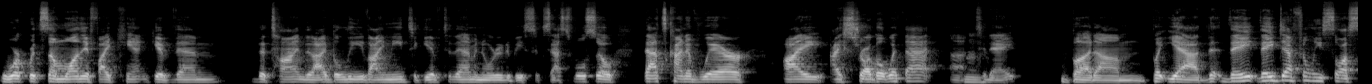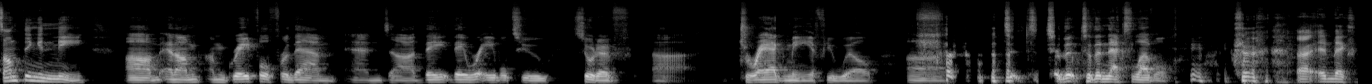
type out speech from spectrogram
work with someone if I can't give them the time that I believe I need to give to them in order to be successful. So that's kind of where I I struggle with that uh, Mm. today. But um, but yeah, th- they they definitely saw something in me, um, and I'm I'm grateful for them, and uh, they they were able to sort of uh, drag me, if you will, uh, to, to the to the next level. uh, it makes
